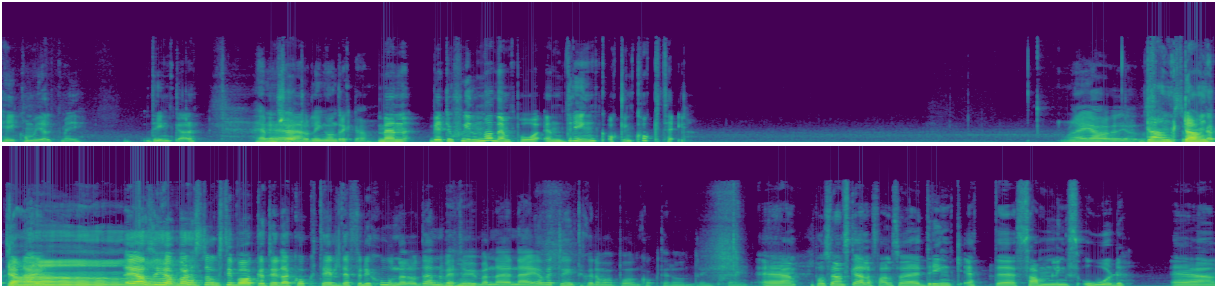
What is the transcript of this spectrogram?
hej kom och hjälp mig, drinkar. Hemkört Eh, och lingondricka. Men vet du skillnaden på en drink och en cocktail? Nej jag, jag Dunk, dunk, här- dunk. Nej, Alltså jag bara stod tillbaka till den där cocktaildefinitionen och den vet Mhm. jag ju men eh, nej jag vet inte skillnaden på en cocktail och en drink. Eh, på svenska i alla fall så är drink ett eh, samlingsord eh,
